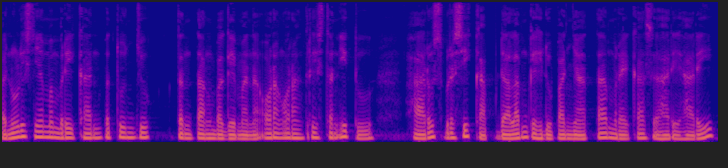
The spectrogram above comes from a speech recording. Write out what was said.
penulisnya memberikan petunjuk tentang bagaimana orang-orang Kristen itu harus bersikap dalam kehidupan nyata mereka sehari-hari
